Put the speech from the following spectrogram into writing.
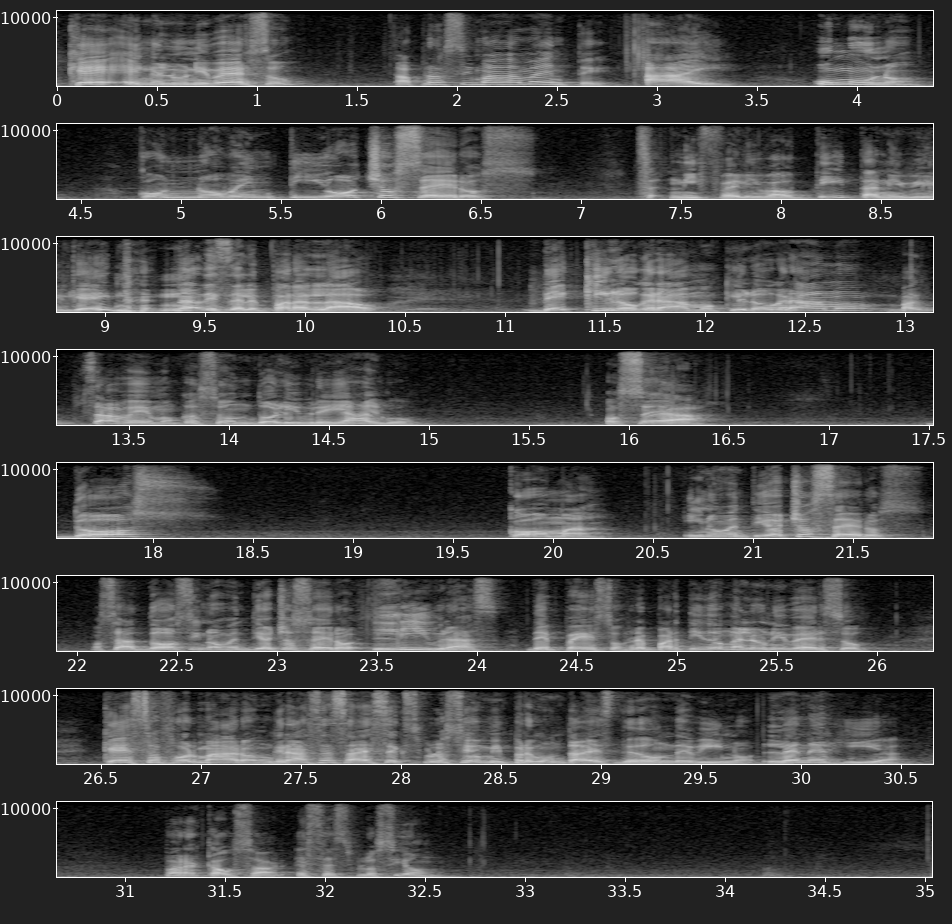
que en el universo aproximadamente hay un 1 con 98 ceros Ni Feli Bautista, ni Bill Gates, nadie se le para al lado. De kilogramos. Kilogramos sabemos que son dos libras y algo. O sea, 2, y 98 ceros, o sea, 2 y 98 ceros libras de peso repartido en el universo que se formaron gracias a esa explosión. Mi pregunta es, ¿de dónde vino la energía para causar esa explosión?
